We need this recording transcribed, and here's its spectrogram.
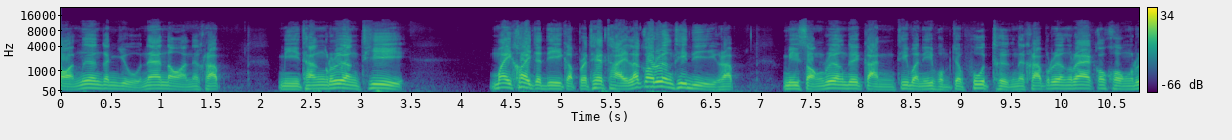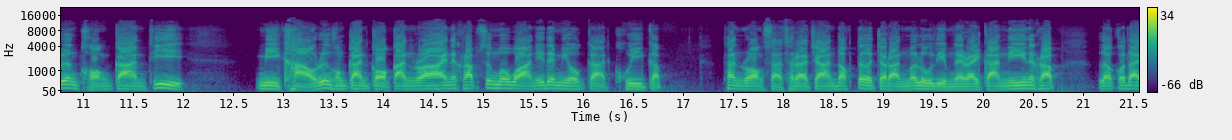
ต่อเนื่องกันอยู่แน่นอนนะครับ มีทั้งเรื่องที่ไม่ค่อยจะดีกับประเทศไทย แล้วก็เรื่องที่ดีครับ มีสองเรื่องด้วยกันที่วันนี้ผมจะพูดถึงนะครับ เรื่องแรกก็คงเรื่องของการที่มีข่าวเรื่องของการก่อการร้ายนะครับ ซึ่งเมื่อวานนี้ได้มีโอกาสคุยกับท่านรองศาสตราจารย์ ดรจรันมะลูริมในรายการนี้นะครับ แล้วก็ได้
